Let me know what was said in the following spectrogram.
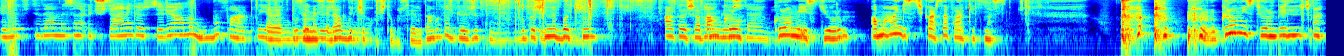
Hello Kitty'den mesela üç tane gösteriyor ama bu farklı yani. Evet bize Burada mesela bu gözükmüyor. çıkmıştı bu seriden. Burada gözükmüyor. Bu da Şimdi gözükmüyor. bakayım. Arkadaşlar Tam ben kro- göstermiyor. İstiyorum. Ama hangisi çıkarsa fark etmez. Chromie istiyorum Pelin lütfen.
